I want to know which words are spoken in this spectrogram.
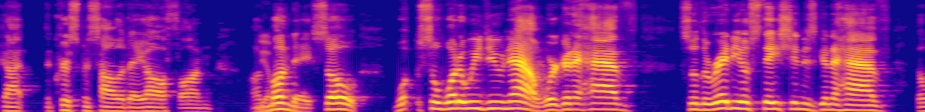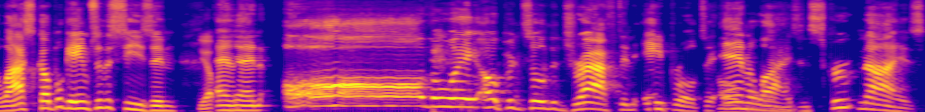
got the Christmas holiday off on on yep. Monday. So what so what do we do now? We're gonna have so the radio station is gonna have the last couple games of the season, yep. and then all the way up until the draft in April to oh, analyze and scrutinize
